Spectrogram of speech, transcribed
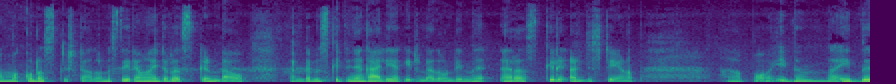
അമ്മക്കും റസ്ക് ഇഷ്ടമാണ് അതുകൊണ്ട് സ്ഥിരമായിട്ട് റസ്ക് ഉണ്ടാവും. എന്റെ ബിസ്ക്കറ്റ് ഞാൻ കാലിയാക്കിയിട്ടുണ്ട്. അതുകൊണ്ട് ഇന്ന് റസ്കിൽ അഡ്ജസ്റ്റ് ചെയ്യണം. അപ്പോൾ ഇതെന്താ ഇത്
